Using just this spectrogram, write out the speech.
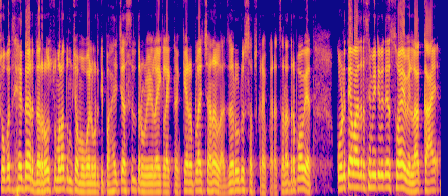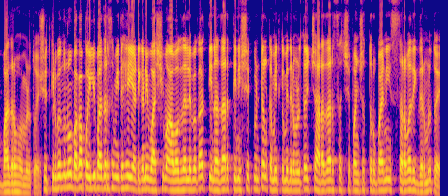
सोबत हे दर दररोज तुम्हाला तुमच्या मोबाईलवरती पाहायचे असतील तर व्हिडिओला एक लाईक नक्की करा. आपल्या चॅनलला जरूर सबस्क्राईब करा. चला तर पाहूयात कोणत्या बाजार समितीमध्ये सोयाबीनला काय बाजारभाव मिळतोय? शेतकरी बंधूंनो बघा पहिली बाजार समिती आहे. या ठिकाणी वाशिम आवक झाले बघा तीन हजार तीनशे क्विंटल कमीत कमी दर मिळतोय. चार हजार सातशे पंच्याहत्तर रुपयांनी सर्वाधिक दर मिळतोय.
